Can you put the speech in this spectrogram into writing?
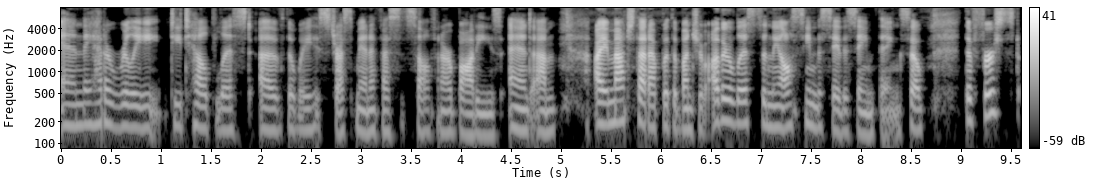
and they had a really detailed list of the way stress manifests itself in our bodies. And um, I matched that up with a bunch of other lists and they all seem to say the same thing. So the first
